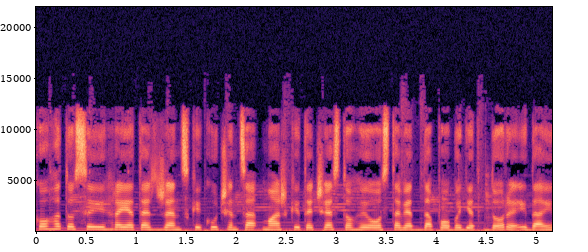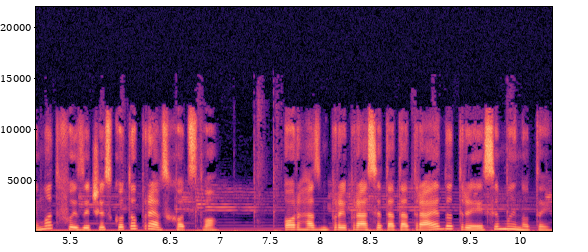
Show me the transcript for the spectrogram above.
Когато се играєте з женски кученца, машките често ги оставят да победят дори і да имат физическото превсходство. Оргазм при прасетата трає до 30 минути.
